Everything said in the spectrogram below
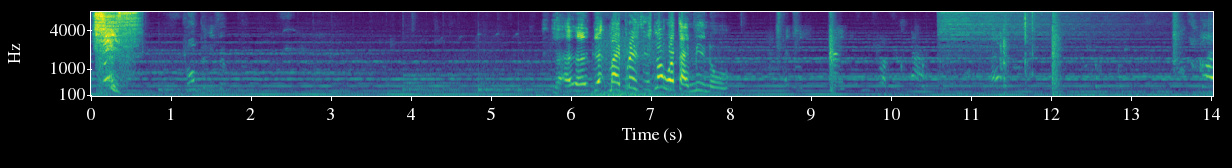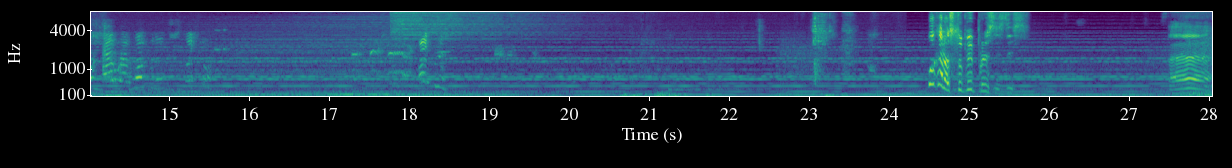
Jeez! Yeah, uh, uh, my prince, it's not what I mean, not finished this question. What kind of stupid prince is this? Ah,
